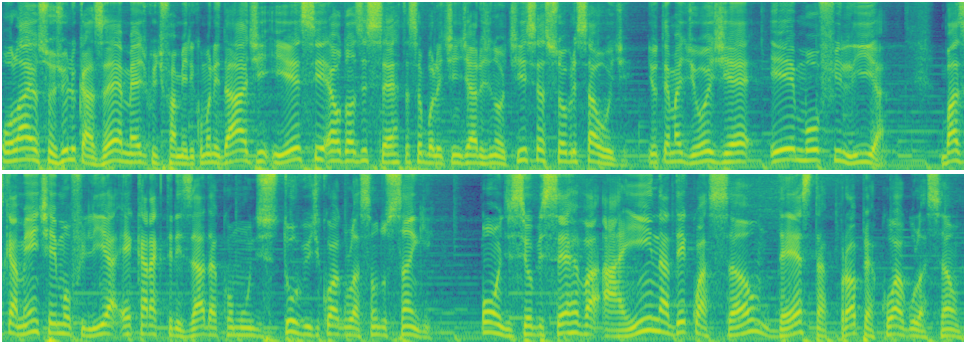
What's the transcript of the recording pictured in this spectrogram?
Olá, eu sou Júlio Cazé, médico de família e comunidade, e esse é o Dose Certa, seu boletim diário de notícias sobre saúde. E o tema de hoje é hemofilia. Basicamente, a hemofilia é caracterizada como um distúrbio de coagulação do sangue, onde se observa a inadequação desta própria coagulação.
